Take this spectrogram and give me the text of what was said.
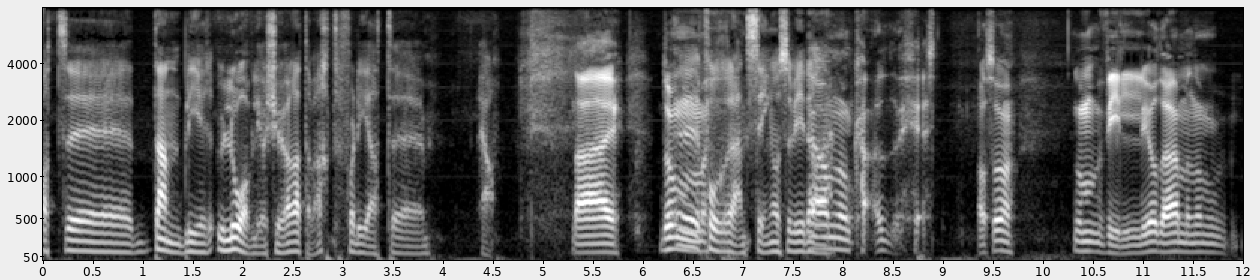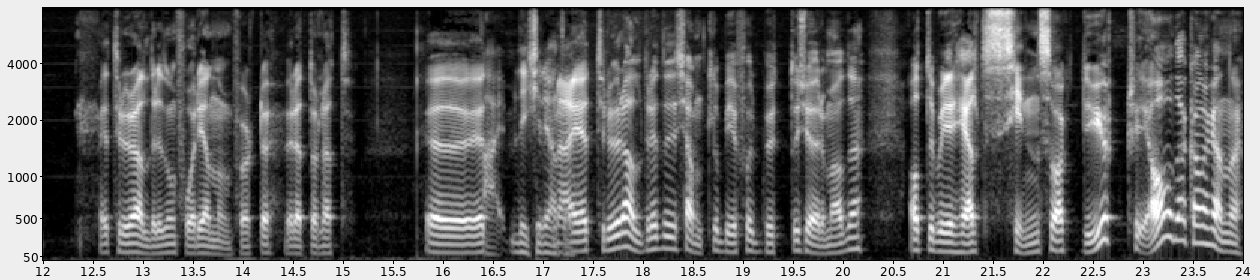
at eh, den blir ulovlig å kjøre etter hvert, fordi at Ja. Nei, de eh, Forurensing osv. Ja, men de kan Altså, de vil jo det, men de Jeg tror aldri de får gjennomført det, rett og slett. Eh, jeg Nei, det er ikke det. Nei, jeg tror aldri det kommer til å bli forbudt å kjøre med det. At det blir helt sinnssvakt dyrt, ja, det kan nok hende.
